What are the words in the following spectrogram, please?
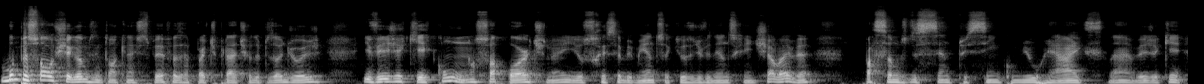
Bom, pessoal, chegamos então aqui na XP fazer a parte prática do episódio de hoje e veja que com o nosso aporte né, e os recebimentos aqui, os dividendos que a gente já vai ver, passamos de 105 mil reais. Né? Veja que no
